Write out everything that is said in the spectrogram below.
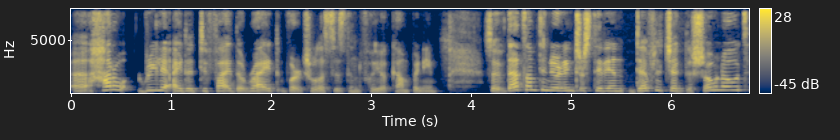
uh, how to really identify the right virtual assistant for your company. So if that's something you're interested in, definitely check the show notes.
